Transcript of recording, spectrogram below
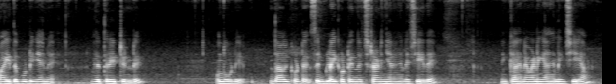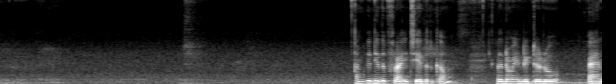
മൈദപ്പൊടി ഞാൻ വെതറിയിട്ടുണ്ട്. ഒന്നുകൂടി ഇതായിക്കോട്ടെ സിമ്പിളായിക്കോട്ടെ എന്ന് വെച്ചിട്ടാണ് ഞാൻ അങ്ങനെ ചെയ്തത് നിങ്ങൾക്ക് അങ്ങനെ വേണമെങ്കിൽ അങ്ങനെയും ചെയ്യാം. നമുക്കിനി ഇത് ഫ്രൈ ചെയ്തെടുക്കാം. അതിന് വേണ്ടിയിട്ടൊരു പാൻ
